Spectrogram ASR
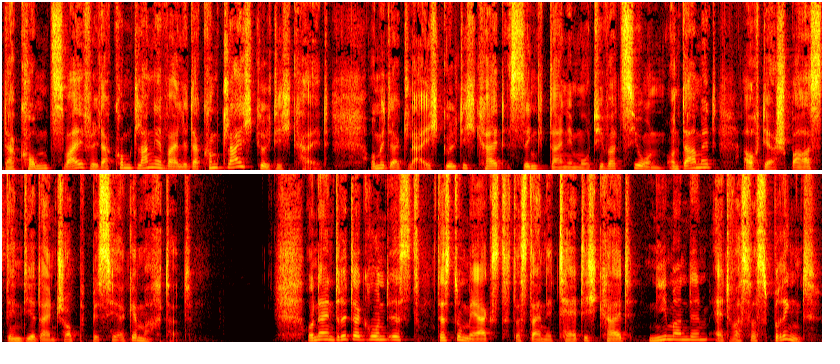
Da kommen Zweifel, da kommt Langeweile, da kommt Gleichgültigkeit. Und mit der Gleichgültigkeit sinkt deine Motivation und damit auch der Spaß, den dir dein Job bisher gemacht hat. Und ein dritter Grund ist, dass du merkst, dass deine Tätigkeit niemandem etwas was bringt.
